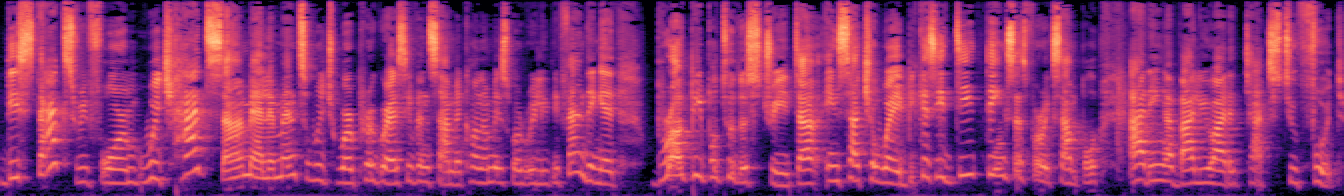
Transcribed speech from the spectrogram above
this tax reform, which had some elements which were progressive and some economists were really defending it, brought people to the street uh, in such a way because it did things as, for example, adding a value added tax to food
